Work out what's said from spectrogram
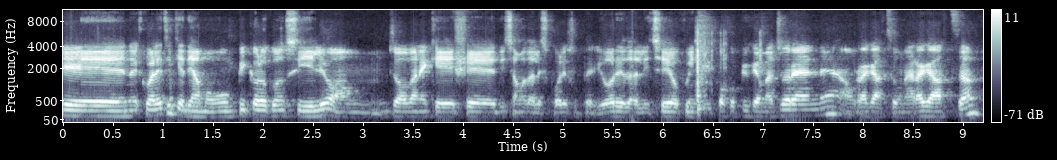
E nel quale ti chiediamo un piccolo consiglio a un giovane che esce diciamo dalle scuole superiori o dal liceo, quindi poco più che maggiorenne, a un ragazzo o una ragazza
